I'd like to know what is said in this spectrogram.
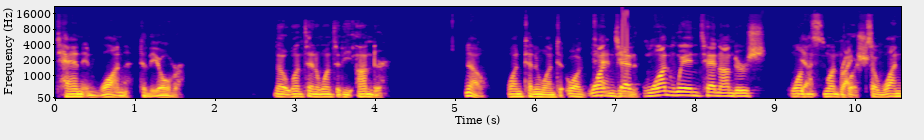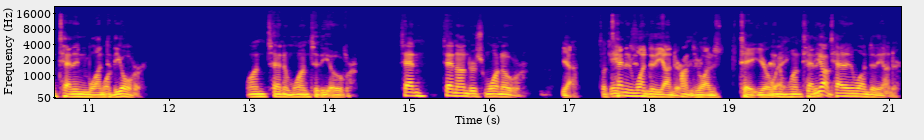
10, and 1 to the over. No, one ten and one to the under. No, 1, 10, and 1 to well, 1 10 10, one win, ten unders, one yes, one right. push. So 1, 10, and 1 to the over. One, 10, and one to the over. 10, 10 unders, one over. Yeah. So Game 10 and 1 to the under. under. You want to take your 10 way. and one 10, and, 10 and 1 to the under.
